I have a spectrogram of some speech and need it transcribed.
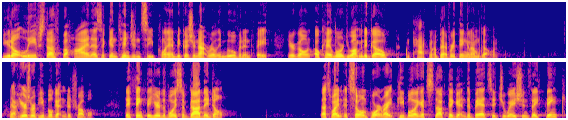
You don't leave stuff behind as a contingency plan because you're not really moving in faith. You're going, Okay, Lord, you want me to go? I'm packing up everything and I'm going. Now, here's where people get into trouble. They think they hear the voice of God, they don't. That's why it's so important, right? People that get stuck, they get into bad situations. They think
